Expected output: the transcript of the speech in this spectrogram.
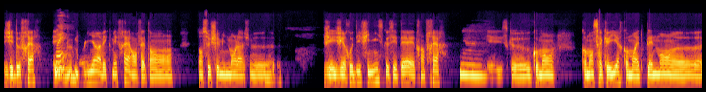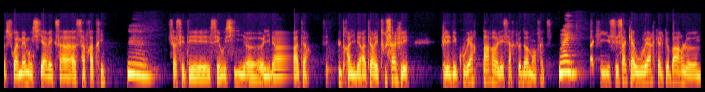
J'ai deux frères et mon lien avec mes frères en fait en dans ce cheminement-là. Je me j'ai redéfini ce que c'était être un frère hmm. et ce que comment comment s'accueillir, comment être pleinement euh, soi-même aussi avec sa, sa fratrie. Hmm. Ça, c'était, c'est aussi euh, libérateur. C'est ultra libérateur. Et tout ça, je l'ai, je l'ai découvert par euh, les cercles d'hommes, en fait. Ouais. C'est ça qui a ouvert quelque part le,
